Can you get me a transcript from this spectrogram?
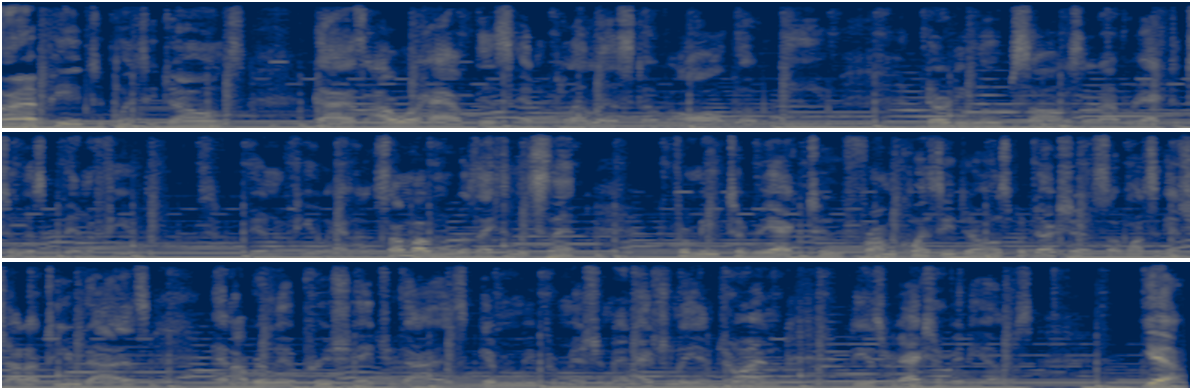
RIP to Quincy Jones. Guys, I will have this in playlist of all of the Dirty Loop songs that I've reacted to. It's been a few, it's been a few, and uh, some of them was actually sent for me to react to from Quincy Jones production. So once again, shout out to you guys, and I really appreciate you guys giving me permission and actually enjoying these reaction videos. Yeah,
